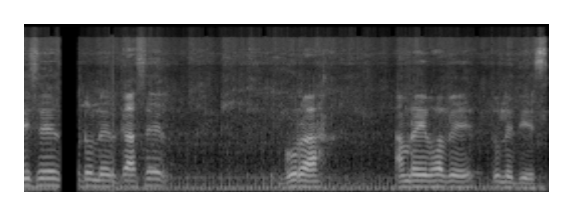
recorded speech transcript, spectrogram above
নিচে পটলের গাছের গোড়া। আমরা এভাবে তুলে দিয়েছি।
